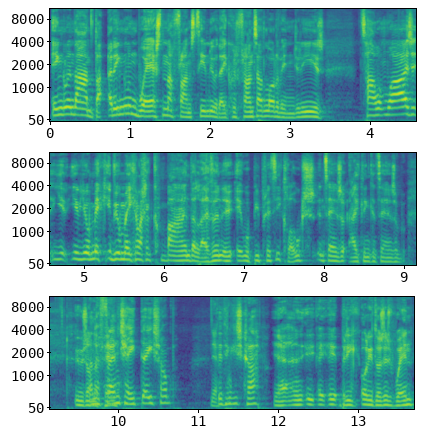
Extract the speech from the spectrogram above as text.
England aren't that, are England worse than that France team the other day because France had a lot of injuries. Talent wise, you, if you're, make, if you're making like a combined 11, it, it would be pretty close in terms of, I think, in terms of who's on and the, the French eight day shop. Yeah. you think he's crap. Yeah, and it, it, but he, all he does is win.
